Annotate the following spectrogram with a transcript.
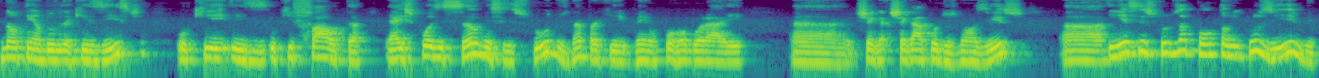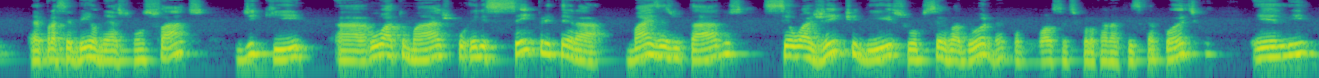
não tenha dúvida que existe. O que, o que falta é a exposição desses estudos, né, para que venham corroborar aí, uh, chegar, chegar a todos nós isso. Uh, e esses estudos apontam, inclusive, é, para ser bem honesto com os fatos, de que uh, o ato mágico ele sempre terá mais resultados se o agente disso, o observador, né, como gosta de se colocar na física quântica, ele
